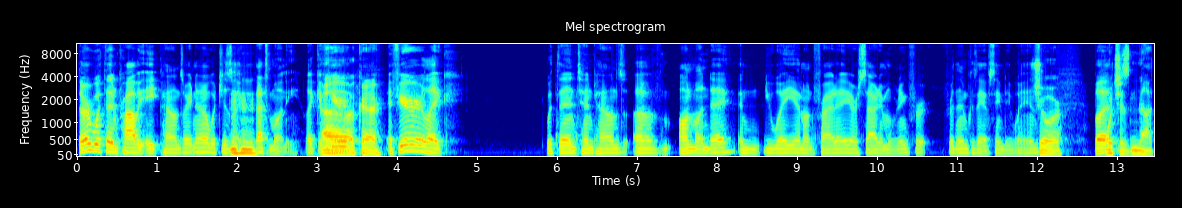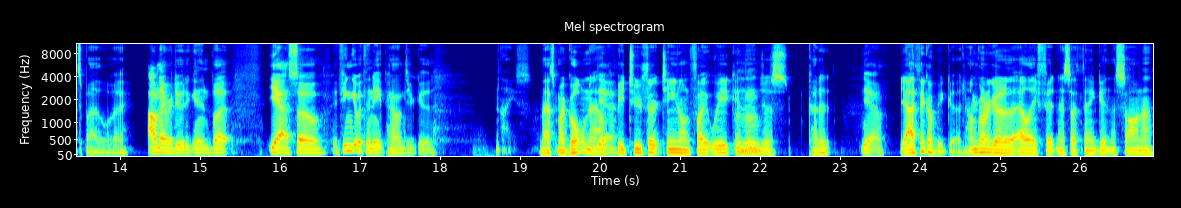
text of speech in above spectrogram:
they're within probably eight pounds right now, which is like Mhm. that's money. Like if Oh, you're okay. if you're like within 10 pounds of on monday and you weigh in on friday or saturday morning for for them because they have same day weigh-ins Sure. but Which is nuts, by the way. i'll never do it again but yeah so if you can get within eight pounds you're good Nice. That's my goal now. Yeah. Be 213 on fight week and then Mhm. just cut it. yeah Yeah, I think I'll be good. I'm going to go to the LA Fitness, I think, get in the sauna.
